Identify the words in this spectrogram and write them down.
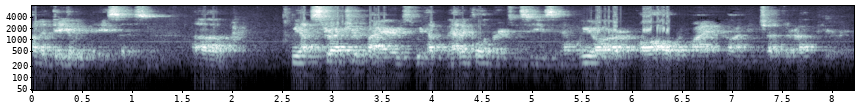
on a daily basis. Um, we have structure fires, we have medical emergencies, and we are all reliant on each other up here.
